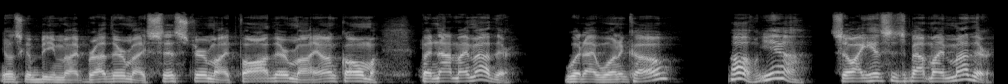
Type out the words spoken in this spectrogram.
It was going to be my brother, my sister, my father, my uncle, my, but not my mother. Would I want to go? Oh, yeah. So I guess it's about my mother.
